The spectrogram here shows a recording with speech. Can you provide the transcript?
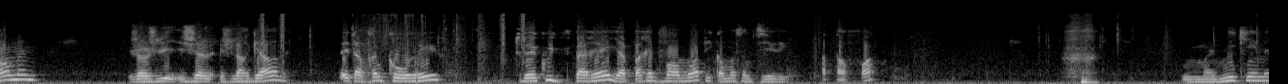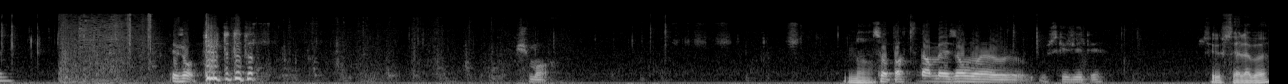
Man. Genre, je, je, je le regarde. Il est en train de courir. Tout d'un coup, il disparaît. Il apparaît devant moi, puis il commence à me tirer. What the fuck? il m'a niqué, man. C'est genre. tout, tout, tout, tout. Je suis mort. Non. Ils sont partis dans la maison euh, où ce que j'étais? C'est où c'est là-bas?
